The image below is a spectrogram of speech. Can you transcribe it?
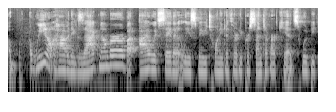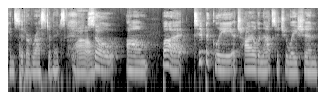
uh, we don't have an exact number, but I would say that at least maybe 20 to 30% of our kids would be considered restaveks. Wow. So, um, but typically, a child in that situation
